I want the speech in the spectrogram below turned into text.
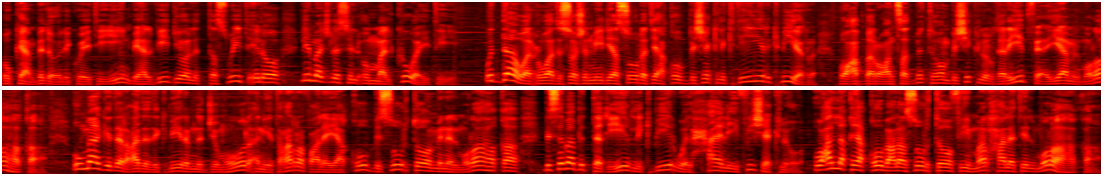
وكان بدأوا الكويتيين بهالفيديو للتصويت إله لمجلس الأمة الكويتي. وتداول رواد السوشيال ميديا صورة يعقوب بشكل كتير كبير. وعبروا عن صدمتهم بشكله الغريب في أيام المراهقة وما قدر عدد كبير من الجمهور أن يتعرف على يعقوب بصورته من المراهقة بسبب التغيير الكبير والحالي في شكله. وعلق يعقوب على صورته في مرحلة المراهقة.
